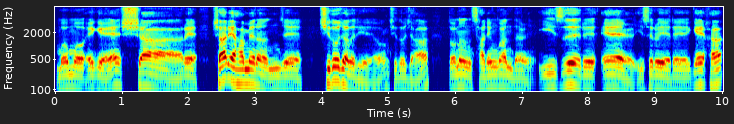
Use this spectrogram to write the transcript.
뭐뭐에게 샤레, 샤레 하면은 이제 지도자들이에요. 지도자. 또는 사령관들. 이스르엘, 이스라엘에게 하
